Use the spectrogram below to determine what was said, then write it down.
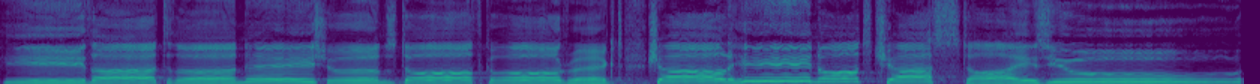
He that the nations doth correct, shall he not chastise you?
